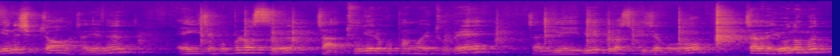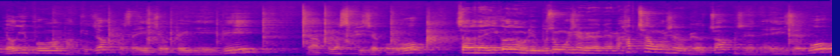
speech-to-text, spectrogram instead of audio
얘는 쉽죠? 자, 얘는 a 제곱 플러스 자, 두 개를 곱한 거에 두 배. 자, 2ab 플러스 b제곱. 자, 근데 요 놈은 여기 부호만 바뀌죠? 그래서 a 제곱 빼기 2ab 자, 플러스 b제곱. 자, 근데 이거는 우리 무슨 공식을 배웠냐면 합차 공식을 배웠죠? 그래서 얘는 a제곱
